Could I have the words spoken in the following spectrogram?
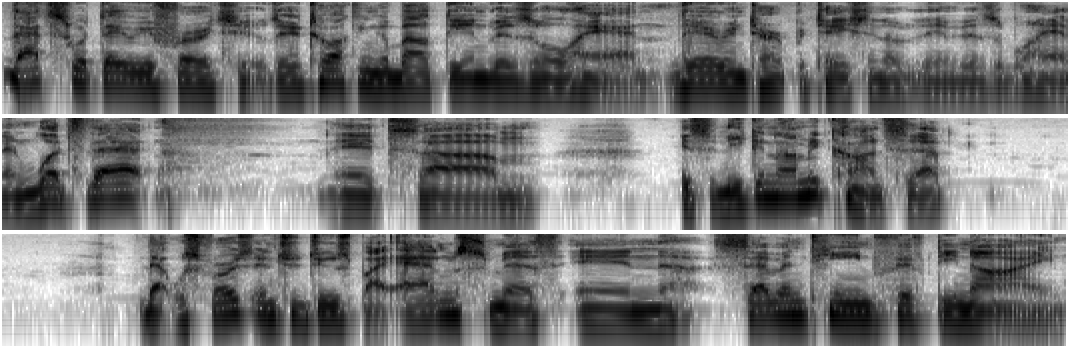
that's what they refer to. They're talking about the invisible hand, their interpretation of the invisible hand. And what's that? It's um, it's an economic concept that was first introduced by Adam Smith in 1759.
